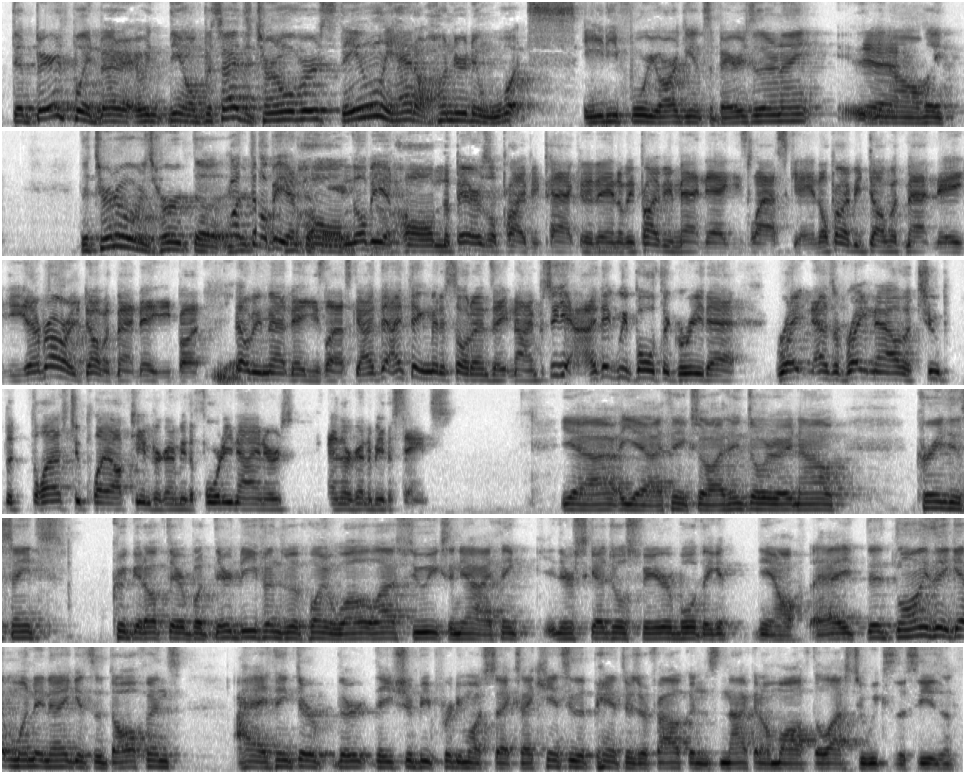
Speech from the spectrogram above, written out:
The Bears played better. I mean, you know, besides the turnovers, they only had 100 and what 84 yards against the Bears the other night. Yeah. You know, like the turnovers hurt the. But hurt they'll be at home. Bears. They'll be at home. The Bears will probably be packing it in. It'll be probably be Matt Nagy's last game. They'll probably be done with Matt Nagy. They're already done with Matt Nagy, but yeah. they'll be Matt Nagy's last game. I, th- I, think Minnesota ends eight nine. So yeah, I think we both agree that right as of right now, the two the, the last two playoff teams are going to be the 49ers and they're going to be the Saints. Yeah, yeah, I think so. I think though right now, crazy the Saints could get up there, but their defense been playing well the last few weeks, and yeah, I think their schedule is favorable. They get you know as long as they get Monday night against the Dolphins I think they're they're they should be pretty much set. I can't see the Panthers or Falcons knocking them off the last two weeks of the season.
